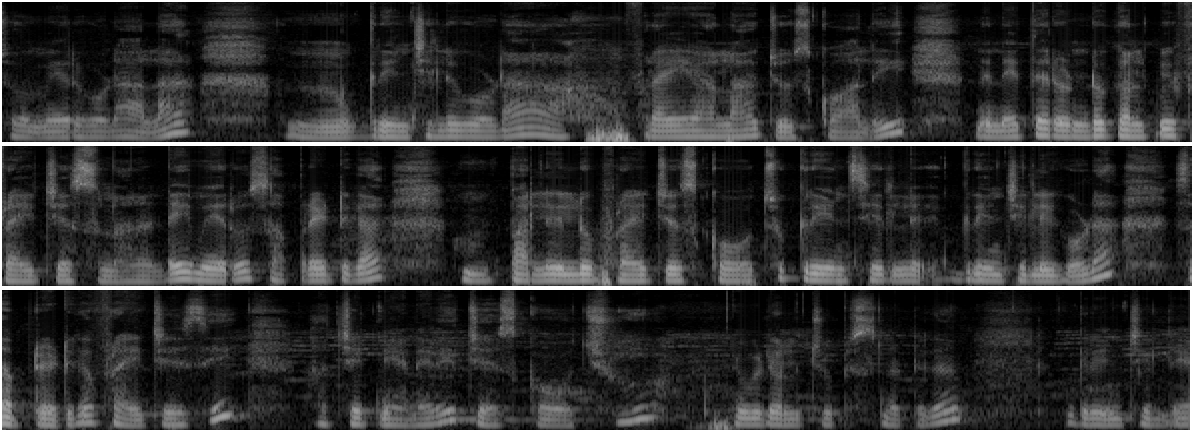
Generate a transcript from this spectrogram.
సో మీరు కూడా అలా గ్రీన్ చిల్లీ కూడా ఫ్రై అలా చూసుకోవాలి. నేనైతే రెండు కలిపి ఫ్రై చేస్తున్నానండి. మీరు సపరేట్గా పల్లీలు ఫ్రై చేసుకోవచ్చు. గ్రీన్ చిల్లీ గ్రీన్ చిల్లీ కూడా సపరేట్గా ఫ్రై చేసి చట్నీ అనేది చేసుకోవచ్చు. వీడియోలో చూపిస్తున్నట్టుగా గ్రీన్ చిల్లీ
